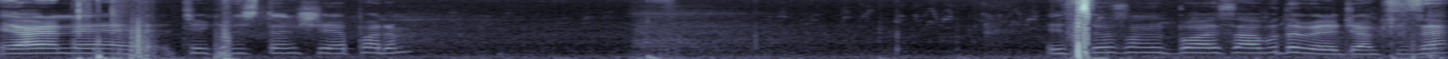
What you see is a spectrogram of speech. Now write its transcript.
Yani çekilişten şey yaparım. İstiyorsanız bu hesabı da vereceğim size.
